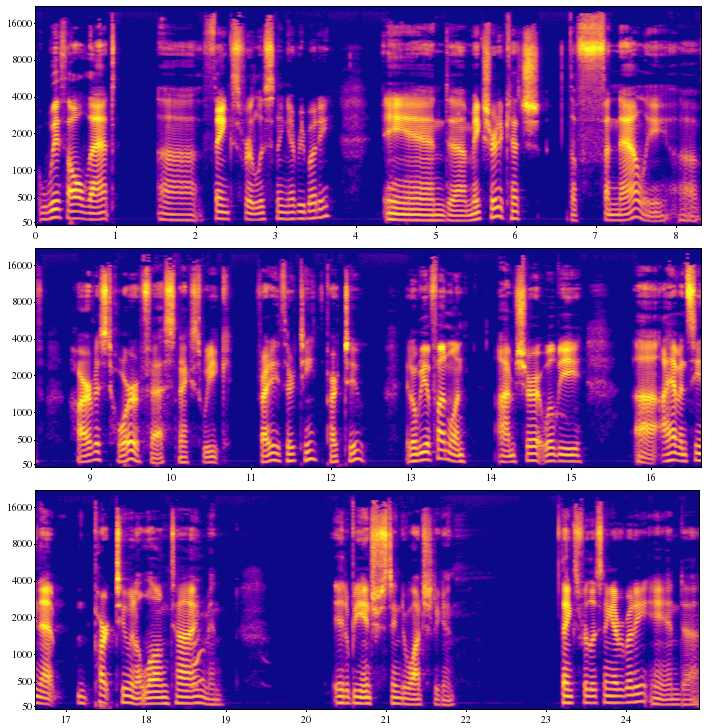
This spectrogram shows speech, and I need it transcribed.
with all that, uh, thanks for listening, everybody, and uh, make sure to catch the finale of Harvest Horror Fest next week, Friday the thirteenth, part two. It'll be a fun one. I'm sure it will be. Uh, I haven't seen that part two in a long time, and it'll be interesting to watch it again thanks for listening, everybody, and uh,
